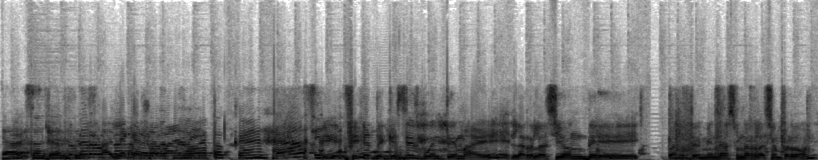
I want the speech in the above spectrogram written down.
¿Ya ves? Entonces, va a tocar. Ah, sí. Fíjate que este es buen tema, ¿eh? La relación de cuando terminas una relación, perdón,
